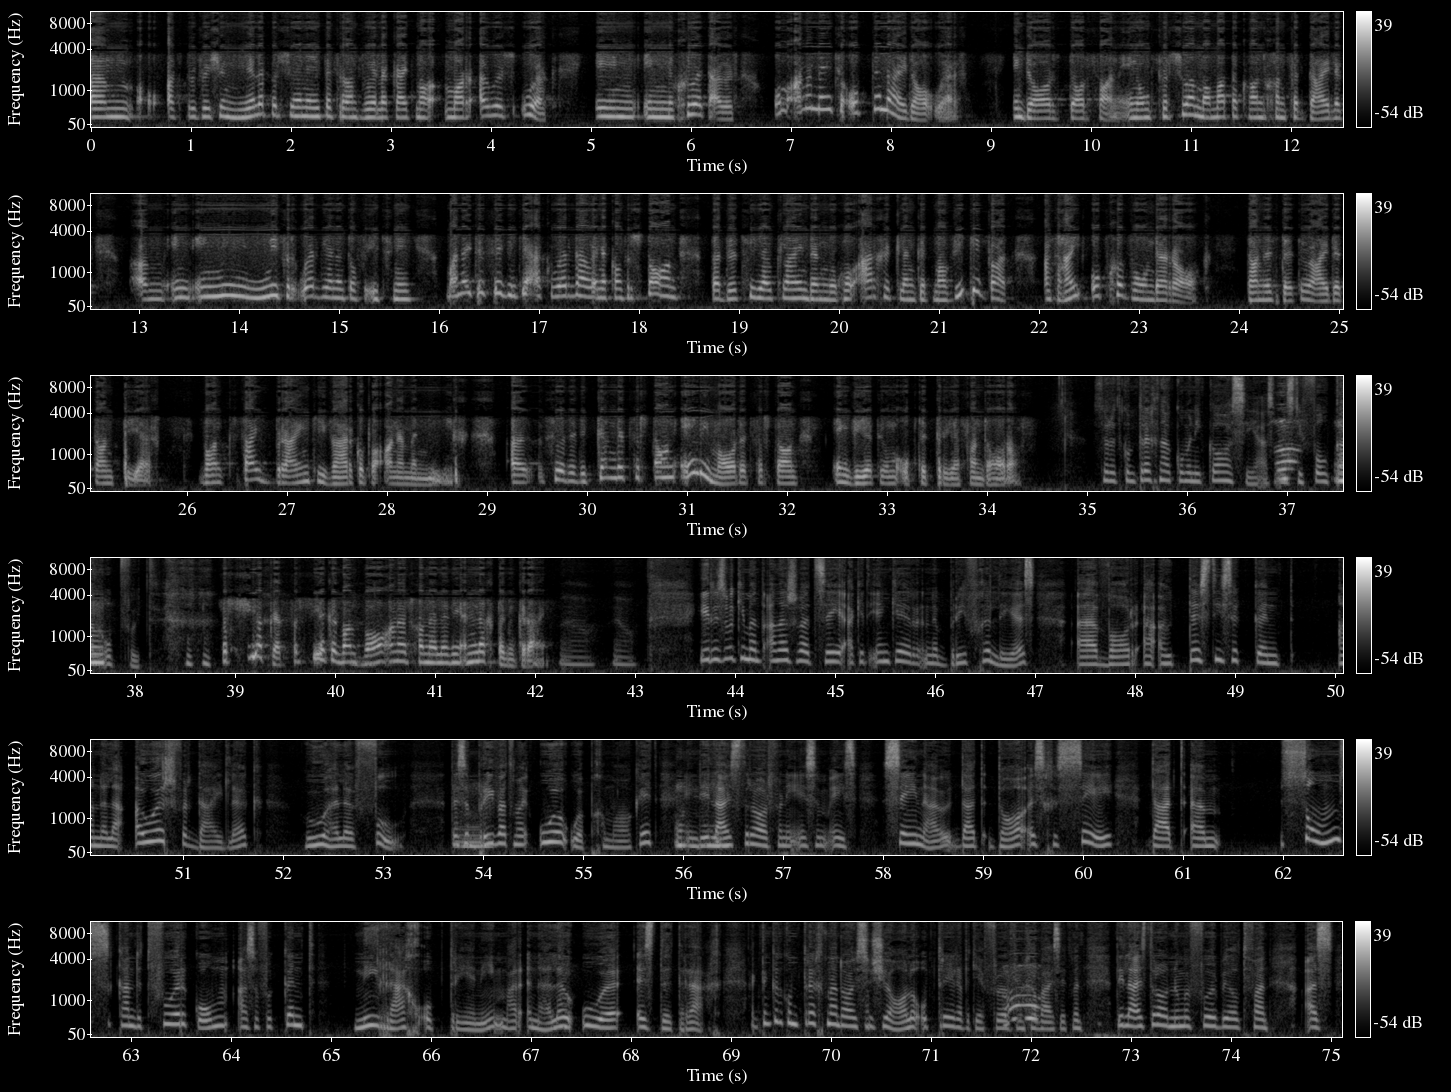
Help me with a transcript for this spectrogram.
ehm um, as professionele persone het 'n verantwoordelikheid, maar maar ouers ook en en grootouers om ander mense op te lei daaroor en daar daarvan. En om vir so 'n mamma te kan gaan verduidelik um en en nie nie veroordelend of iets nie maar net te sê weet jy ek hoor nou en ek kan verstaan dat dit vir jou klein ding nogal erg geklink het maar weet jy wat? As hy opgewonde raak dan is dit hoe hy dit hanteer. Want sy breintjie werk op 'n ander manier. Uh sodat die kind dit verstaan en die ma dit verstaan en weet hoe om op te tree van daar af So dit kom terug na kommunikasie as ons die volk kan mm. opvoed. verseker, verseker want waar anders gaan hulle die inligting kry? Ja, ja. Hier is ook iemand anders wat sê ek het eendag in 'n brief gelees uh waar 'n autistiese kind aan hulle ouers verduidelik hoe hulle voel Dis 'n mm. brief wat my oë oopgemaak het en die luisteraar van die SMS sê nou dat daar is gesê dat ehm um, soms kan dit voorkom asof 'n kind nie reg optree nie, maar in hulle oë is dit reg. Ek dink dit kom terug na daai sosiale optrede wat jy vroeër van gewys het, want die luisteraar noem 'n voorbeeld van as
